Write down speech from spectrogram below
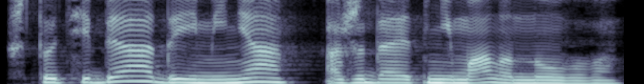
что тебя, да и меня ожидает немало нового.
